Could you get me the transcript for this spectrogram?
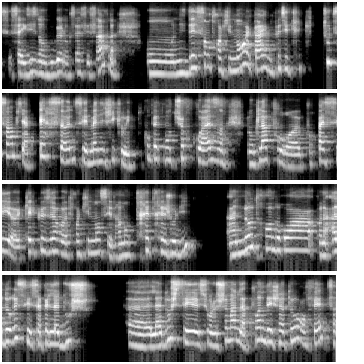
ça existe dans Google, donc ça, c'est simple. On y descend tranquillement, et pareil, une petite crique toute simple, il n'y a personne, c'est magnifique, l'eau est complètement turquoise. Donc là, pour, euh, pour passer euh, quelques heures tranquillement, c'est vraiment très, très joli. Un autre endroit qu'on a adoré, ça s'appelle la douche. Euh, la douche, c'est sur le chemin de la Pointe des Châteaux, en fait,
